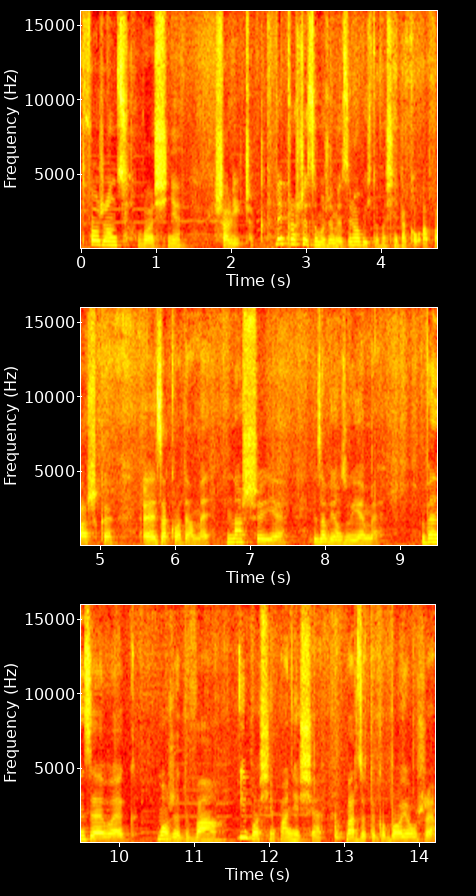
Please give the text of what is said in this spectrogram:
tworząc właśnie szaliczek. Najprostsze, co możemy zrobić, to właśnie taką apaszkę e, zakładamy na szyję, zawiązujemy węzełek, może dwa i właśnie panie się bardzo tego boją, że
